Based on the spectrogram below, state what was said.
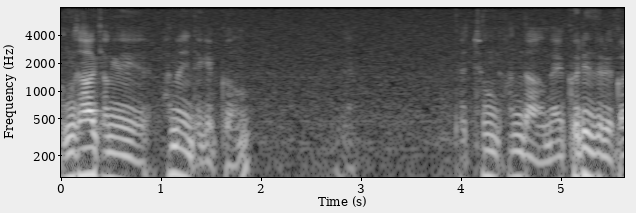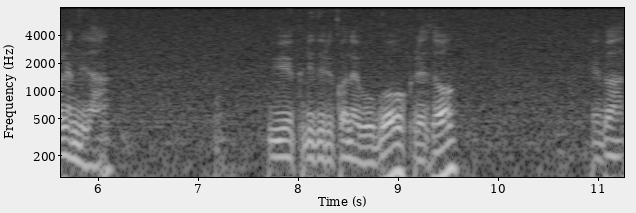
정사각형의 화면이 되게끔 네. 대충 한 다음에 그리드를 꺼냅니다. 위에 그리드를 꺼내보고 그래서 얘가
